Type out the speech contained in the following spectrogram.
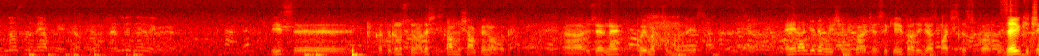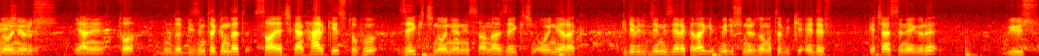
Bundan sonra ne yapmayı planlıyor? Kendini nerede görüyor? Biz e, katıldığımız turnuvada İstanbul şampiyon olduk. E, üzerine koymak için buradayız. Eğlence de bu işin bir parçası. Keyif alacağız. Maçta skor. Zevk için değişebilir. oynuyoruz. Yani to- burada bizim takımda sahaya çıkan herkes topu zevk için oynayan insanlar. Zevk için oynayarak gidebileceğimiz yere kadar gitmeyi düşünüyoruz ama tabii ki hedef geçen seneye göre bir üst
